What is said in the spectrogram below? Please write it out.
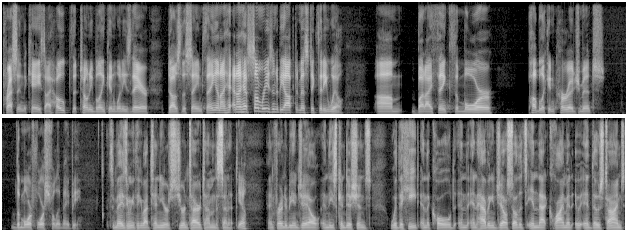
pressing the case. I hope that Tony Blinken, when he's there, does the same thing, and I ha- and I have some reason to be optimistic that he will. Um, but I think the more public encouragement, the more forceful it may be. It's amazing when you think about 10 years, your entire time in the Senate. Yeah. And for him to be in jail in these conditions with the heat and the cold and, and having a jail cell that's in that climate at those times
